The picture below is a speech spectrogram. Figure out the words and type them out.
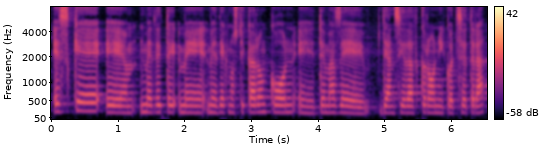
es que eh, me, diagnosticaron con eh, temas de, de ansiedad crónico, etcétera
